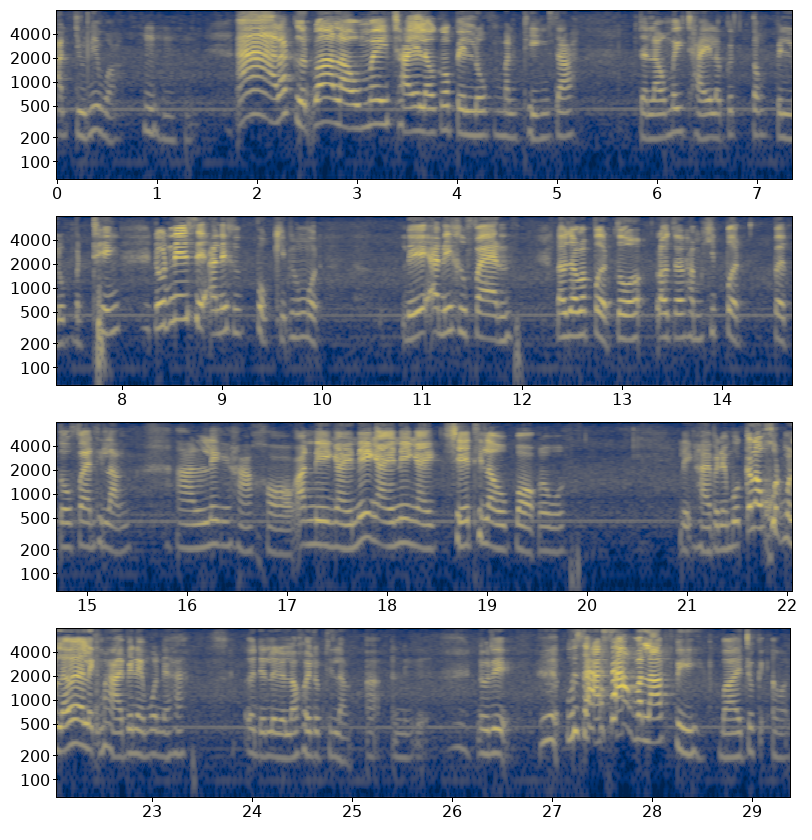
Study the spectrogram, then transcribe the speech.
อัดอยู่นี่วะ อ่าถ้าเกิดว่าเราไม่ใช้เราก็ไปลบมันทิ้งซะ แต่เราไม่ใช้เราก็ต้องเป็นลบมันทิ้ง ดูนี่สิ อันนี้คือปกคลิปทั้งหมดหรืออันนี้คือแฟน เราจะมาเปิดตัว เราจะทำคลิปเปิด เปิดตัวแฟนทีหลัง อ่าเล่งหาของ อันนี้ไง นี่ไง นี่ไง เชดที่เราบอกเรา เหล็กหายไปไหนหมด ก็เราขุดหมดแล้วเหล็กมันหายไปไหนหมดเนี่ยฮะ เออเดี๋ยวเลยเดี๋ยวเราค่อยลบทีหลัง อะ อันนี้ดูดิ อุตสาห์สร้างมาลาปีบายจุกออน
